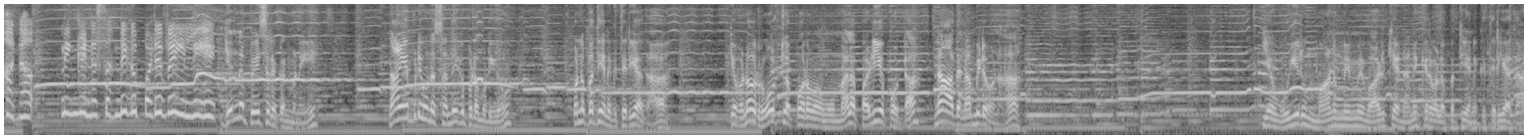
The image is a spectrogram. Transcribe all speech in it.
ஆனா நீங்க என்ன சந்தேகப்படவே இல்லையே. என்ன பேசுற கண்மணி? நான் எப்படி உன்னை சந்தேகப்பட முடியும்? உன்னை பத்தி எனக்கு தெரியாதா? எவனோ ரோட்ல போறவன் உன் மேல பழிய போட்டா நான் அதை நம்பிடுவேனா? என் உயிரும் மானமே வாழ்க்கைய நினைக்கிறவளை பத்தி எனக்கு தெரியாதா?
